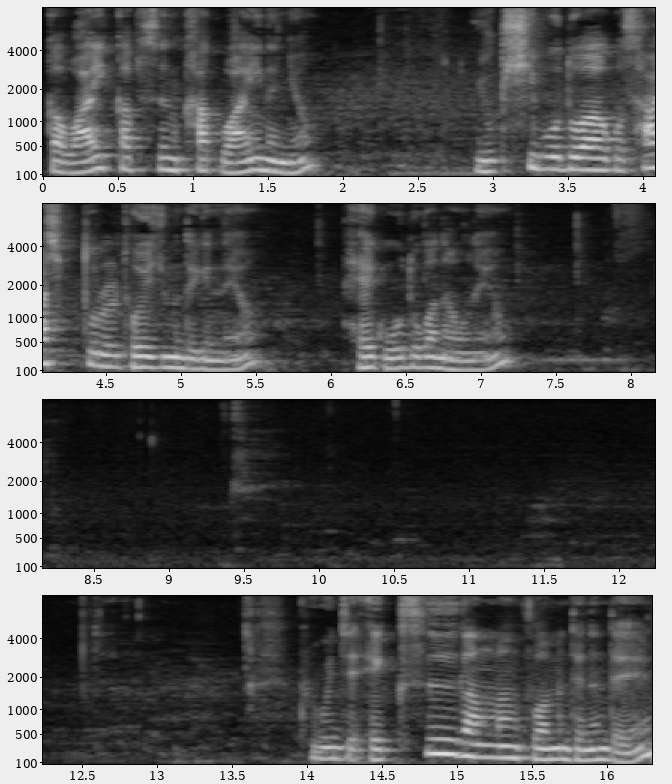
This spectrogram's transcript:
그러니까 y 값은 각 y는요 65도하고 40도를 더해주면 되겠네요. 105도가 나오네요 그리고 이제 x각만 구하면 되는데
